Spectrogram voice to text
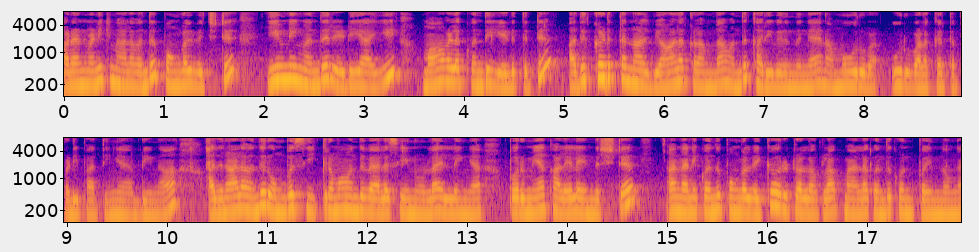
பன்னெண்டு மணிக்கு மேலே வந்து பொங்கல் வச்சுட்டு ஈவினிங் வந்து ரெடியாகி மாவிளக்கு வந்து எடுத்துட்டு அதுக்கடுத்த நாள் வியாழக்கிழமை தான் வந்து கறி விருந்துங்க. நம்ம ஊர் வ- ஊர் வழக்கத்தை படி பார்த்தீங்க அப்படின்னா அதனால் வந்து ரொம்ப சீக்கிரமாக வந்து வேலை செய்யணும்லாம் இல்லைங்க. பொறுமையாக காலையில் எழுந்திரிச்சிட்டு அந்த அன்னைக்கு வந்து பொங்கல் வைக்க ஒரு டுவெல் ஓ கிளாக் மேலே வந்து கொண்டு போயிருந்தோங்க.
